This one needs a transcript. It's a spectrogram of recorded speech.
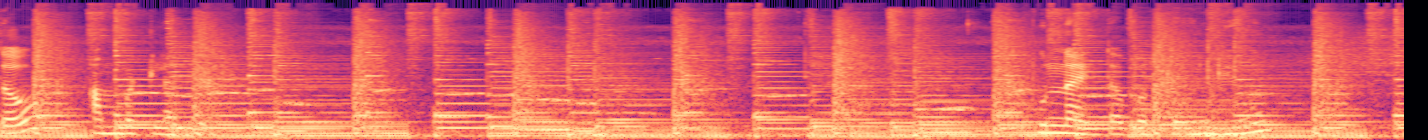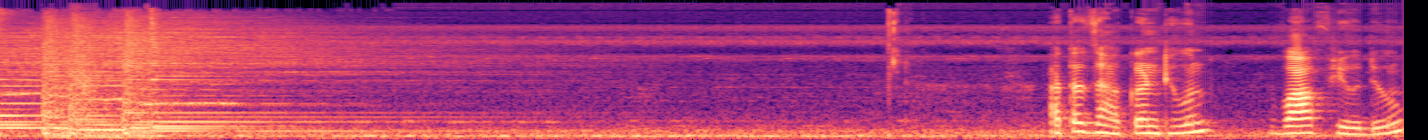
चव आंबट लागते पुन्हा एकदा परतवून घेऊ. आता झाकण ठेवून वाफ येऊ देऊ.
